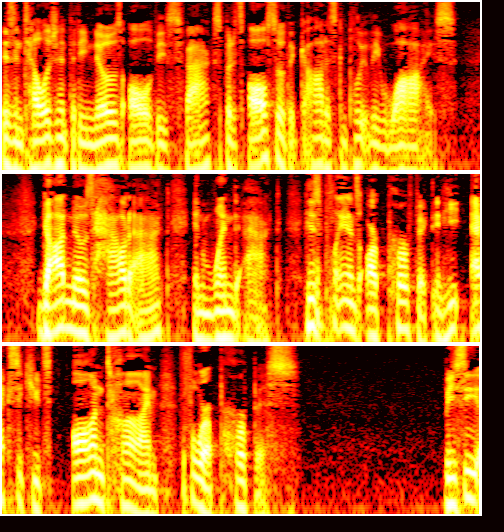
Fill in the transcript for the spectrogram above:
is intelligent, that He knows all of these facts, but it's also that God is completely wise. God knows how to act and when to act. His plans are perfect and he executes on time for a purpose. But you see,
